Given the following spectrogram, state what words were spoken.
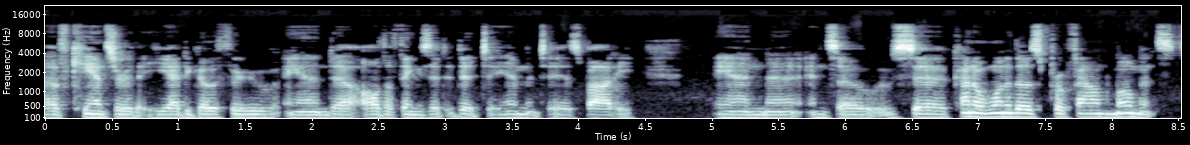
of cancer that he had to go through and uh, all the things that it did to him and to his body. And, uh, and so it was uh, kind of one of those profound moments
